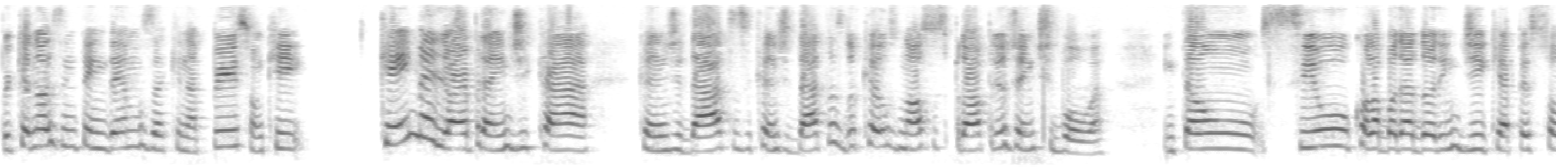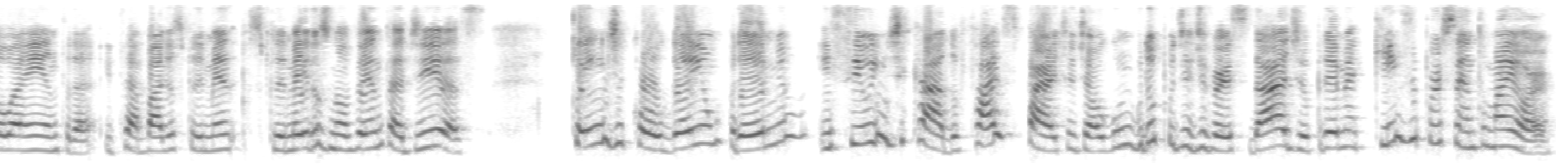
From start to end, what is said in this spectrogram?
Porque nós entendemos aqui na Pearson que quem melhor para indicar candidatos e candidatas do que os nossos próprios gente boa. Então, se o colaborador indica a pessoa entra e trabalha os primeiros, os primeiros 90 dias, quem indicou ganha um prêmio, e se o indicado faz parte de algum grupo de diversidade, o prêmio é 15% maior.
